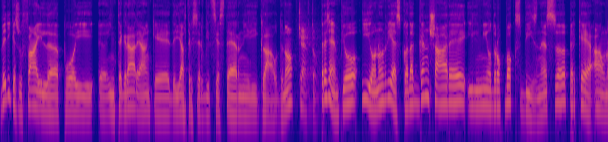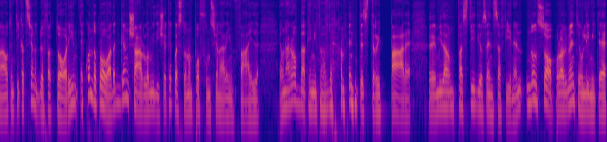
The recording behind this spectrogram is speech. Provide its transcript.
vedi che su File puoi eh, integrare anche degli altri servizi esterni di cloud, no? Certo. Per esempio, io non riesco ad agganciare il mio Dropbox Business perché ha un'autenticazione a due fattori e quando provo ad agganciarlo mi dice che questo non può funzionare in File. È una roba che mi fa veramente strippare, eh, mi dà un fastidio senza fine. Non so, probabilmente è un limite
